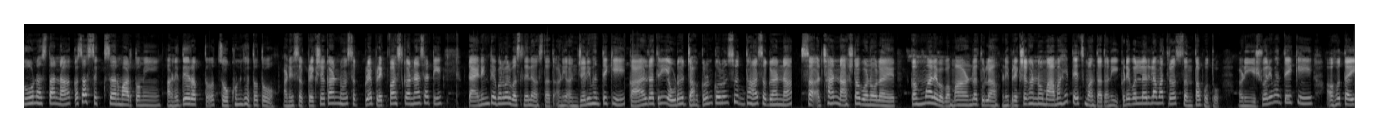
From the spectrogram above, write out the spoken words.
तू नसताना कसा सिक्सर मारतो मी. आणि ते रक्त चोखून घेतो तो. आणि स प्रेक्षकांना सगळे ब्रेकफास्ट करण्यासाठी डायनिंग टेबलवर बसलेले असतात. आणि अंजली म्हणते की काल रात्री एवढं जागरण करून सुद्धा सगळ्यांना छान नाश्ता बनवलाय. कम्माल आहे बाबा मांडलं तुला. आणि प्रेक्षकांना मामाही तेच म्हणतात. आणि इकडे वल्लरीला मात्र संताप होतो. आणि ईश्वरी म्हणते की अहो ताई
